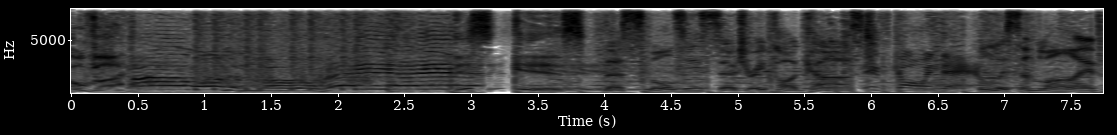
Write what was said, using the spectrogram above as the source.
Nova. I wanna know, hey, hey. This is The Smallzy Surgery Podcast. It's going down. Listen live,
